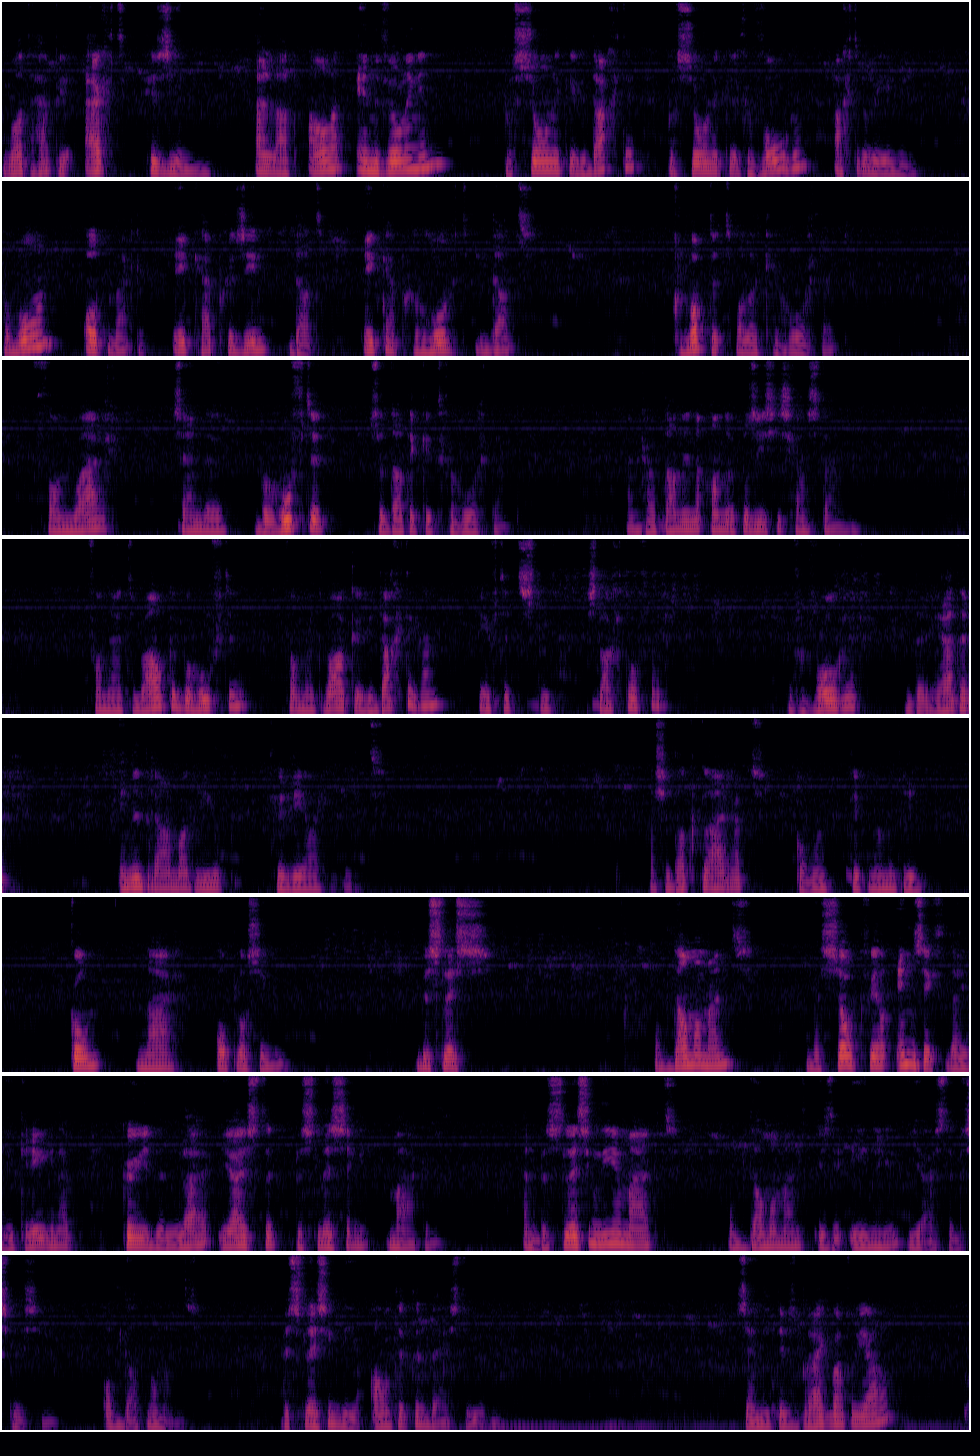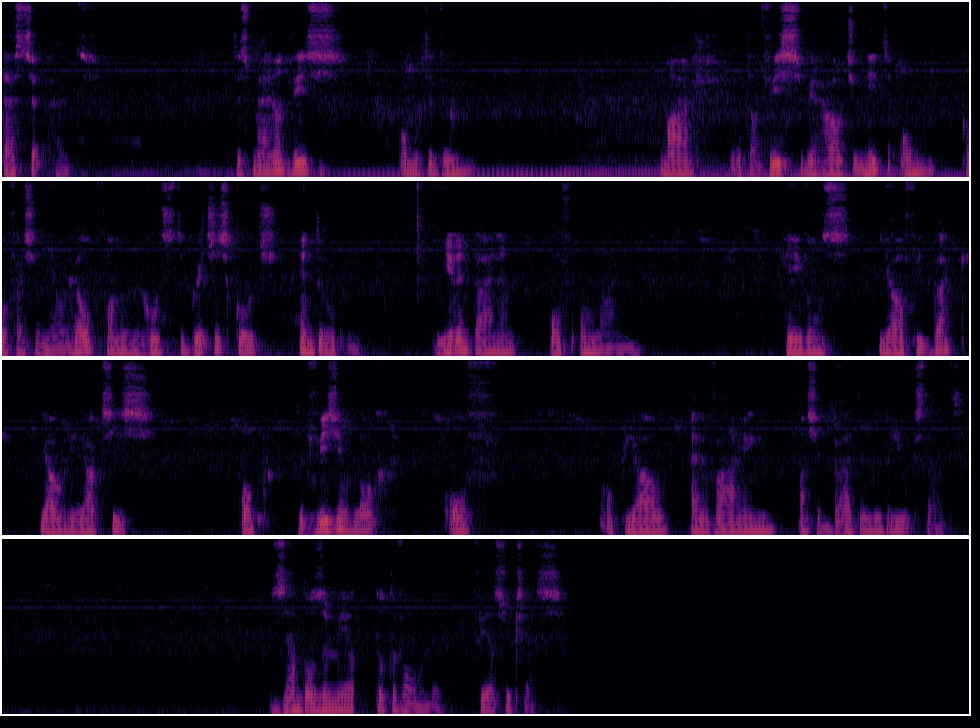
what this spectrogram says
Wat heb je echt gezien? En laat alle invullingen, persoonlijke gedachten, persoonlijke gevolgen achterwege. Gewoon opmerken. Ik heb gezien dat. Ik heb gehoord dat. Klopt het wat ik gehoord heb? Van waar zijn de behoeften zodat ik het gehoord heb? En ga dan in de andere posities gaan staan. Vanuit welke behoefte, vanuit welke gedachtegang heeft het slachtoffer, de vervolger, de redder in de drama-driehoek gereageerd? Als je dat klaar hebt, kom tip nummer 3. Kom naar oplossingen. Beslis. Op dat moment, met zoveel inzicht dat je gekregen hebt, kun je de juiste beslissing maken. En de beslissing die je maakt, op dat moment is de enige juiste beslissing. Op dat moment. Beslissing die je altijd ten bijsturen. Zijn die tips bruikbaar voor jou? Test ze uit. Het is mijn advies om het te doen, maar het advies weerhoudt je niet om professioneel hulp van een Roots to Bridges coach in te roepen, hier in Thailand of online. Geef ons jouw feedback, jouw reacties op de Vision Vlog of op jouw ervaringen als je buiten de driehoek staat. Zend ons een mail. Tot de volgende. Veel succes!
